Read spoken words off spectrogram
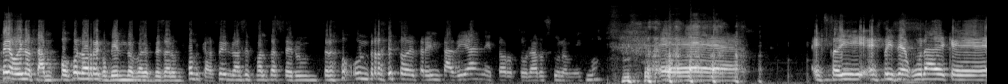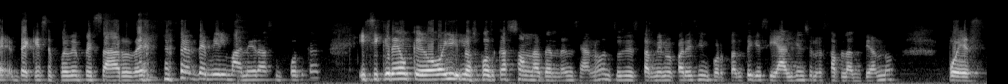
Pero bueno, tampoco lo recomiendo para empezar un podcast, ¿eh? no hace falta hacer un, un, reto de 30 días ni torturarse uno mismo. Eh, estoy, estoy segura de que, de que se puede empezar de, de, mil maneras un podcast. Y sí creo que hoy los podcasts son la tendencia, ¿no? Entonces también me parece importante que si alguien se lo está planteando, pues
